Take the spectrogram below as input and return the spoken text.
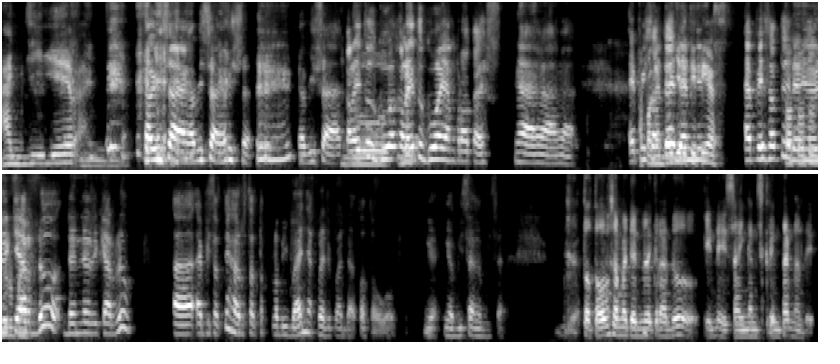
anjir anjir nggak bisa, nggak bisa, nggak bisa, nggak bisa. Kalau itu gua, kalau itu gua yang protes. Nggak, nggak, nggak. Episode TTS episode Survive. Ricardo, Daniel Ricardo eh, episodenya harus tetap lebih banyak daripada Toto Wolff. Nggak, nggak bisa, nggak bisa. Toto sama Daniel Grado ini saingan screen time nanti.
